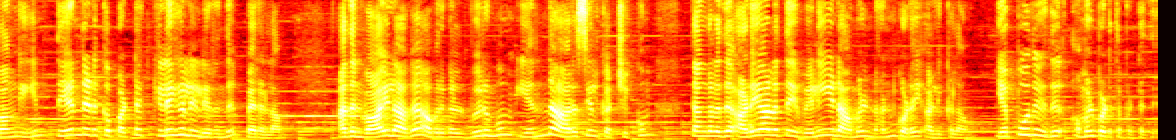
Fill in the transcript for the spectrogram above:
வங்கியின் தேர்ந்தெடுக்கப்பட்ட கிளைகளிலிருந்து பெறலாம். அதன் வாயிலாக அவர்கள் விரும்பும் எந்த அரசியல் கட்சிக்கும் தங்களது அடையாளத்தை வெளியிடாமல் நன்கொடை அளிக்கலாம். எப்போது இது அமல்படுத்தப்பட்டது?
